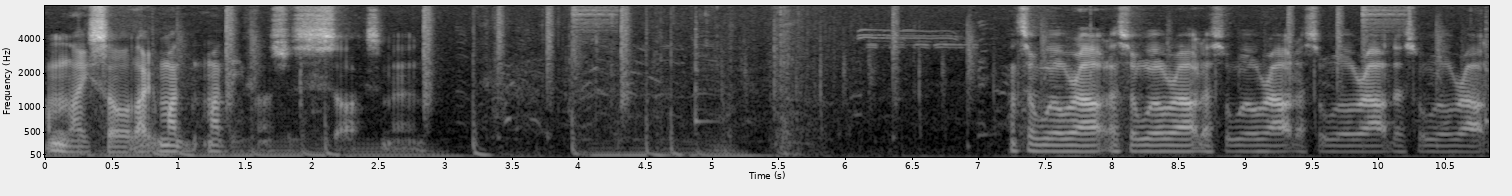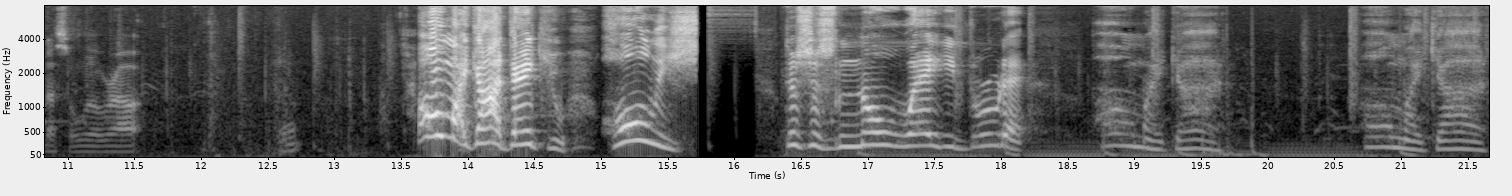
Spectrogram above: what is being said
I'm like so like my my defense just sucks, man. That's a wheel route. That's a wheel route. That's a wheel route. That's a wheel route. That's a wheel route. That's a wheel route. Yep. Oh my god, thank you. Holy sh there's just no way he threw that. Oh my god. Oh my god.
